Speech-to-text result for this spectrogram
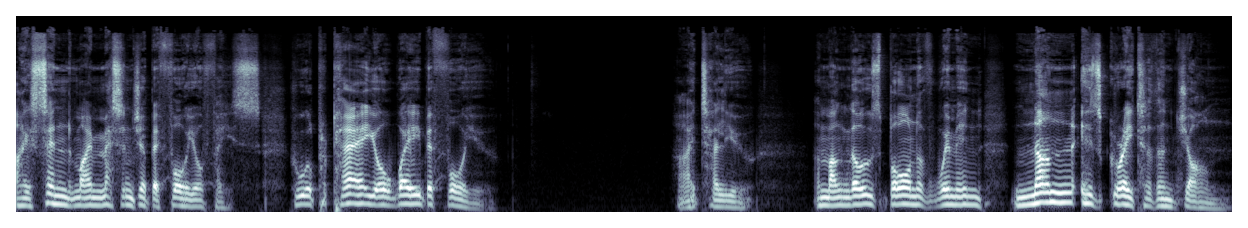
I send my messenger before your face, who will prepare your way before you. I tell you, among those born of women, none is greater than John.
